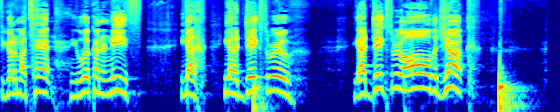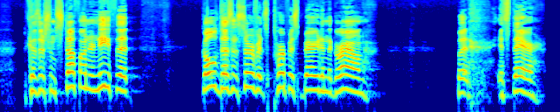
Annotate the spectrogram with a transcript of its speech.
If you go to my tent, you look underneath, you gotta you gotta dig through. You gotta dig through all the junk. Because there's some stuff underneath that gold doesn't serve its purpose buried in the ground but it's there.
